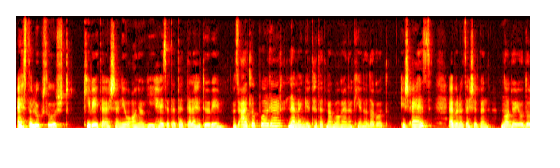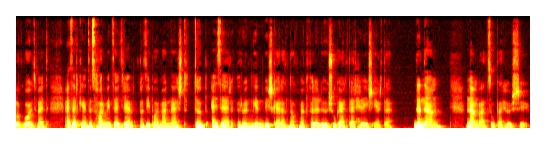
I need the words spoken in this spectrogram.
Ezt a luxust kivételesen jó anyagi helyzetet tette lehetővé. Az átlagpolgár nem engedhetett meg magának ilyen adagot. És ez ebben az esetben nagyon jó dolog volt, mert 1931-re az iparmágnást több ezer röntgenvizsgálatnak megfelelő sugárterhelés érte. De nem, nem vált szuperhőssé.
